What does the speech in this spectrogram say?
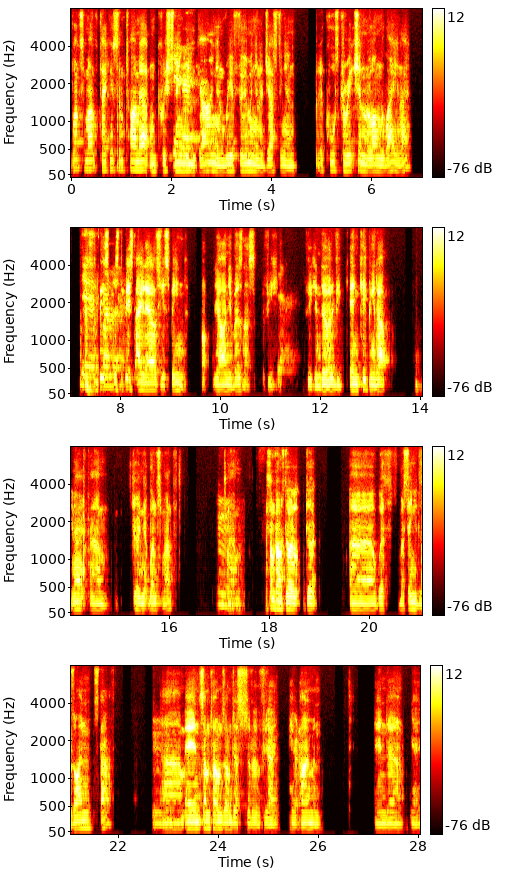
once a month taking some time out and questioning yeah. where you're going and reaffirming and adjusting and bit of course correction along the way, you know. Yeah, it's the best totally. it's the best eight hours you spend uh, you know on your business if you yeah. If you can do it. If you and keeping it up, you know, um, doing it once a month. Mm. Um, I sometimes do it, do it uh, with my senior design staff. Mm. Um, and sometimes I'm just sort of, you know, here at home and and uh, yeah,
